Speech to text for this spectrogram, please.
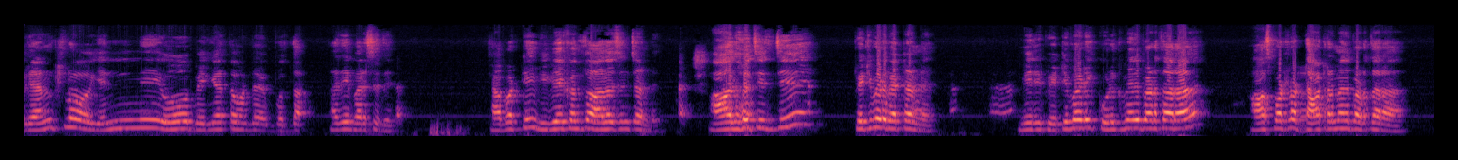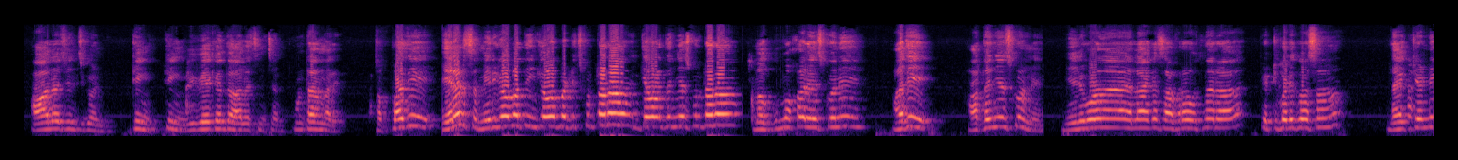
రెంట్లు ఎన్ని ఓ బెంగేస్తూ ఉంటాయి బుద్ధ. అదే పరిస్థితి. కాబట్టి వివేకంతో ఆలోచించండి. ఆలోచించి పెట్టుబడి పెట్టండి. మీరు పెట్టుబడి కొడుకు మీద పెడతారా? హాస్పిటల్లో డాక్టర్ మీద పెడతారా? ఆలోచించుకోండి. టింగ్ టింగ్. వివేకంతో ఆలోచించండి. ఉంటాను మరి. తప్పది. పేరెంట్స్ మీరు కాబట్టి ఇంకెవరు పట్టించుకుంటారా? ఇంకెవరు అర్థం చేసుకుంటారా? మగ్గు మొక్కలు వేసుకొని అది అర్థం చేసుకోండి. మీరు కూడా ఇలాగ సఫర్ అవుతున్నారా? పెట్టుబడి కోసం లైక్ చేయండి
